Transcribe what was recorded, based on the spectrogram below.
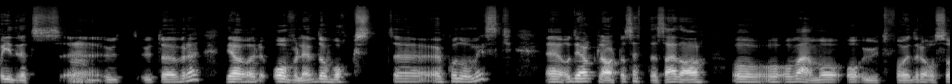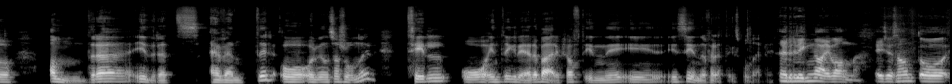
på idrettsutøvere. Eh, de har overlevd og vokst Eh, økonomisk. Eh, og de har klart å sette seg da og, og, og være med å utfordre også andre idrettseventer og organisasjoner til å integrere bærekraft inn i, i, i sine forretningsmodeller. Ringer i vannet, ikke sant. Og,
